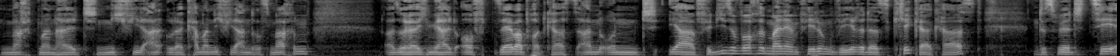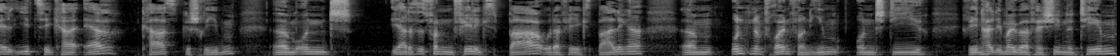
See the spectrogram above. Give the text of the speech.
macht man halt nicht viel an oder kann man nicht viel anderes machen. Also höre ich mir halt oft selber Podcasts an und ja, für diese Woche meine Empfehlung wäre das Clickercast. Das wird C-L-I-C-K-R Cast geschrieben ähm, und ja, das ist von Felix Bar oder Felix Barlinger ähm, und einem Freund von ihm und die reden halt immer über verschiedene Themen,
